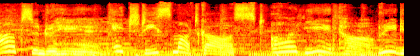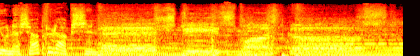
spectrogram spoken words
आप सुन रहे हैं एच डी स्मार्ट कास्ट और ये था रेडियो नशा प्रोडक्शन एचडी स्मार्ट Smartcast.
